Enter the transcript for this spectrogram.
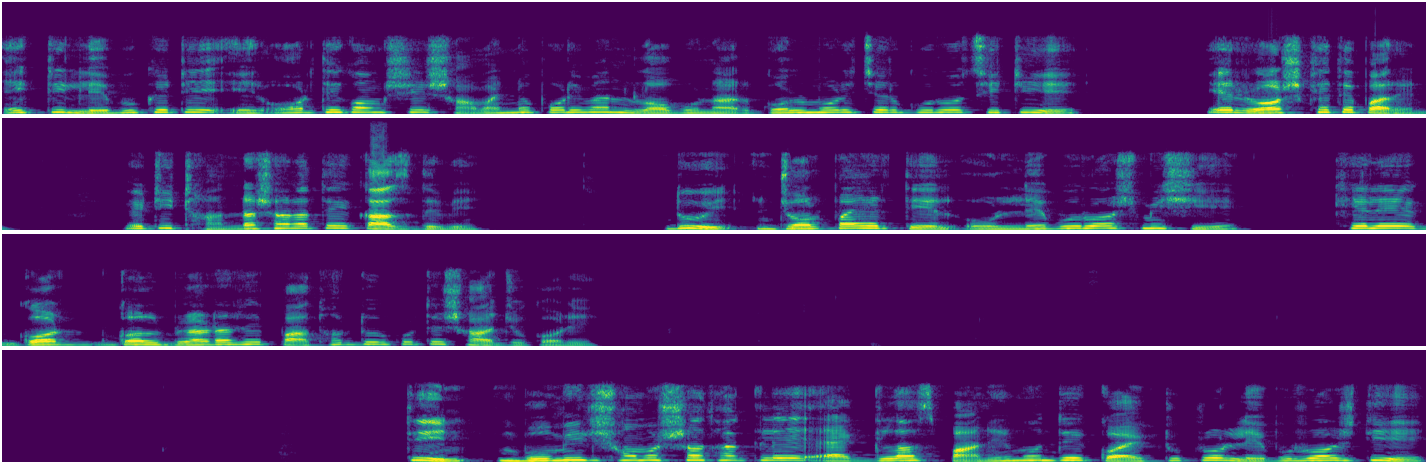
একটি লেবু কেটে এর অর্ধেক অংশে সামান্য পরিমাণ লবণ আর গোলমরিচের গুঁড়ো ছিটিয়ে এর রস খেতে পারেন। এটি ঠান্ডা সারাতে কাজ দেবে। দুই, জলপাইয়ের তেল ও লেবু রস মিশিয়ে খেলে গল ব্লাডারে পাথর দূর করতে সাহায্য করে। তিন, বমির সমস্যা থাকলে এক গ্লাস পানির মধ্যে কয়েক টুকরো লেবুর রস দিয়ে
